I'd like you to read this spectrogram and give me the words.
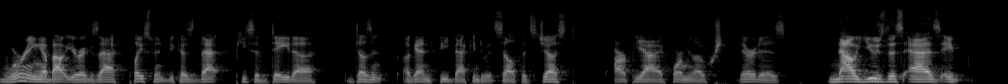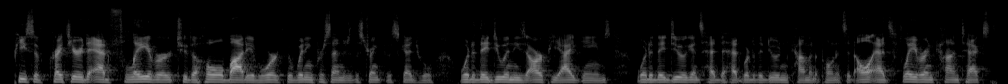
worrying about your exact placement because that piece of data doesn't, again, feed back into itself. It's just RPI formula. Whoosh, there it is. Now use this as a piece of criteria to add flavor to the whole body of work the winning percentage the strength of schedule. What did they do in these rpi games? What did they do against head to head? What did they do in common opponents? It all adds flavor and context.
